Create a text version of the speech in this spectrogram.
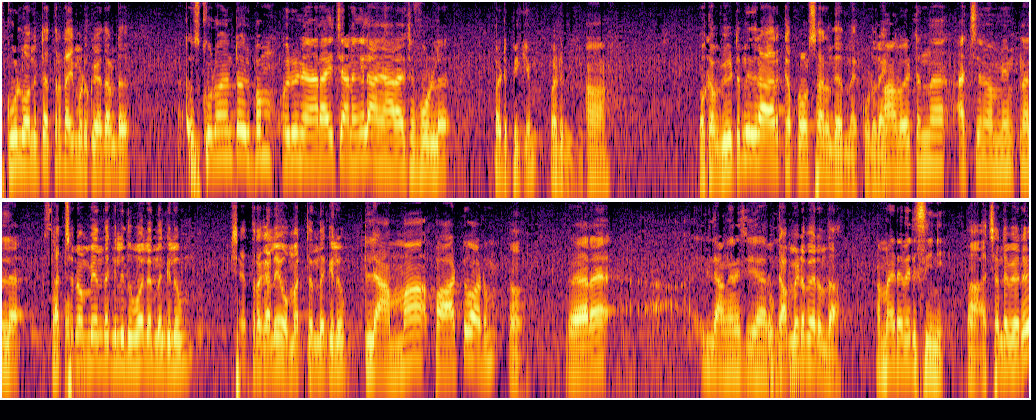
സ്കൂളിൽ വന്നിട്ട് എത്ര ടൈം എടുക്കും ഏതാണ്ട്? സ്കൂളിൽ വന്നിട്ട് ഇപ്പം ഒരു ഞായറാഴ്ച ആണെങ്കിൽ ആ ഞായറാഴ്ച ഫുള്ള് പഠിപ്പിക്കും. പഠിപ്പിക്കും. ആ. ഓക്കെ വീട്ടിൽ നിന്ന് ഇതിൽ ആരൊക്കെ പ്രോത്സാഹനം തരുന്നത് ആ കൂടുതലായി വീട്ടിൽ നിന്ന് അച്ഛനും അമ്മയും നല്ല അച്ഛനും അമ്മയും എന്തെങ്കിലും ഇതുപോലെ എന്തെങ്കിലും ക്ഷേത്രകലയോ മറ്റെന്തെങ്കിലും? ഇല്ല അമ്മ പാട്ട് പാടും. ആ. വേറെ ആ, ഇല്ല അങ്ങനെ ചെയ്യാറില്ല. അമ്മയുടെ പേരെന്താ? അമ്മയുടെ പേര് സിനി. ആ അച്ഛന്റെ പേര്?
